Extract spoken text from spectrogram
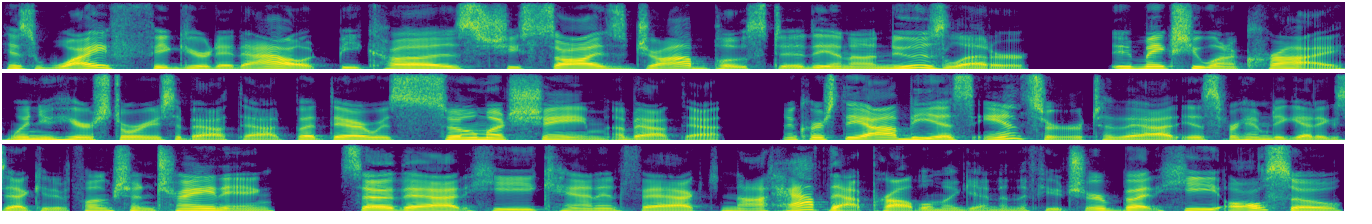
His wife figured it out because she saw his job posted in a newsletter. It makes you want to cry when you hear stories about that, but there was so much shame about that. And of course, the obvious answer to that is for him to get executive function training so that he can, in fact, not have that problem again in the future. But he also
